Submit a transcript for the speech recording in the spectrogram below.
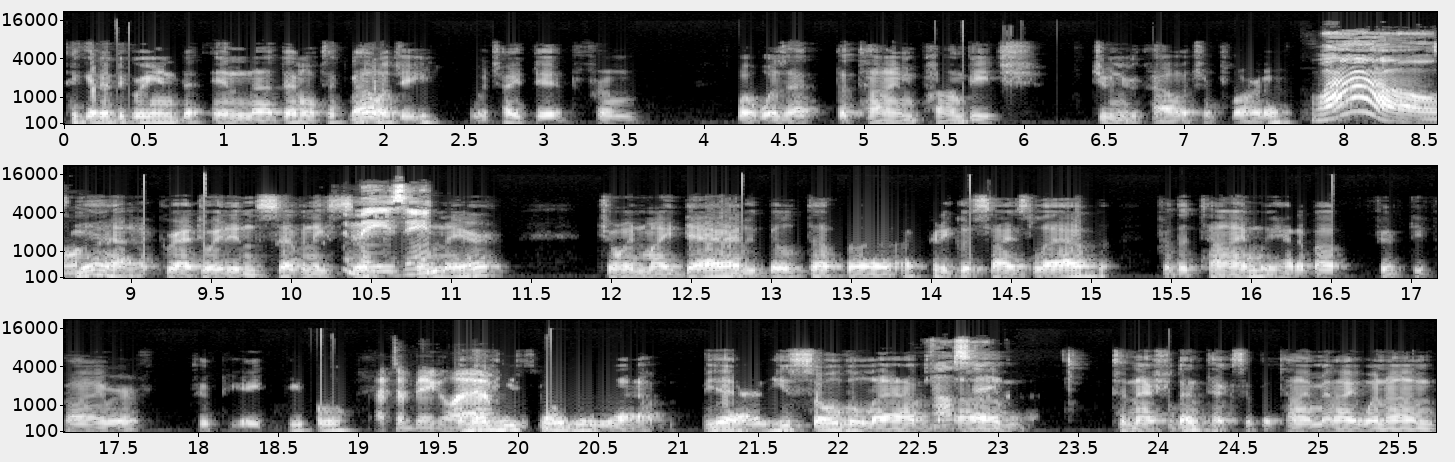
to get a degree in, in uh, dental technology, which I did from what was at the time Palm Beach Junior College in Florida. Wow. Yeah, graduated in 76 Amazing. from there. Joined my dad. We built up a, a pretty good sized lab for the time. We had about 55 or 58 people. That's a big lab. And then he sold the lab. Yeah, and he sold the lab um, to National Dentex at the time. And I went on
